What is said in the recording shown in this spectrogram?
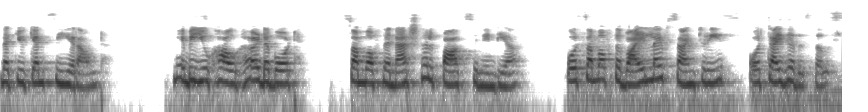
that you can see around. Maybe you have heard about some of the national parks in India or some of the wildlife sanctuaries or tiger reserves.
